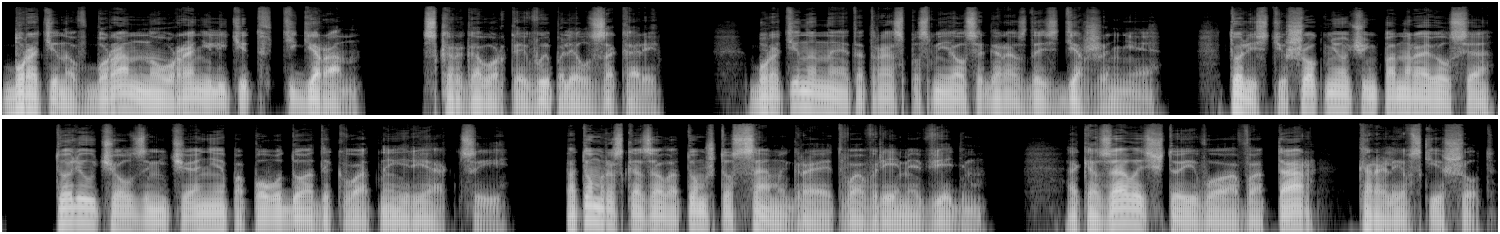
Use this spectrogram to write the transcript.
Буратинов Буран на уране летит в Тегеран. Скороговоркой выпалил Закари. Буратино на этот раз посмеялся гораздо сдержаннее. То ли стишок не очень понравился, то ли учел замечания по поводу адекватной реакции. Потом рассказал о том, что сам играет во время ведьм. Оказалось, что его аватар — королевский шут.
